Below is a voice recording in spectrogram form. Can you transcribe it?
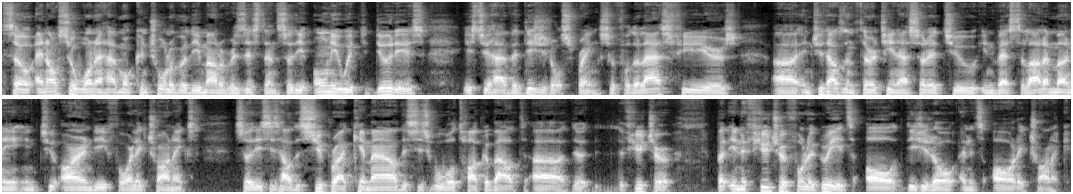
So and also want to have more control over the amount of resistance. So the only way to do this is to have a digital spring. So for the last few years uh, in 2013 i started to invest a lot of money into r&d for electronics so this is how the Supra came out. This is what we'll talk about uh, the the future. But in the future, for Lagree, it's all digital and it's all electronic.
